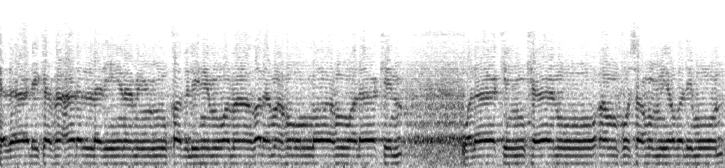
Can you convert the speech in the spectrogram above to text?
كذلك فعل الذين من قبلهم وما ظلمهم الله ولكن ولكن كانوا أنفسهم يظلمون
